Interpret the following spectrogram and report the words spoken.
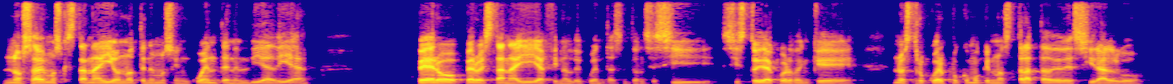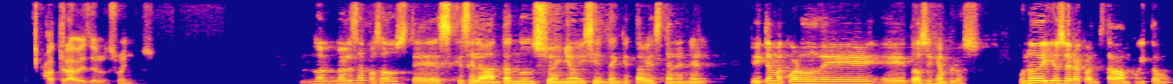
no sabemos que están ahí o no tenemos en cuenta en el día a día, pero, pero están ahí a final de cuentas. Entonces sí, sí estoy de acuerdo en que nuestro cuerpo como que nos trata de decir algo a través de los sueños. ¿No, ¿No, les ha pasado a ustedes que se levantan de un sueño y sienten que todavía están en él? Ahorita me acuerdo de eh, dos ejemplos. Uno de ellos era cuando estaba un poquito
